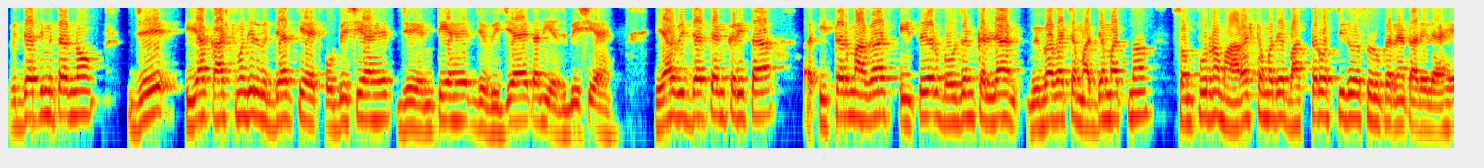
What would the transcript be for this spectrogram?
विद्यार्थी मित्रांनो जे या कास्टमधील विद्यार्थी आहेत ओबीसी आहेत जे एन टी आहेत जे विजय आहेत आणि एसबीसी आहेत या विद्यार्थ्यांकरिता इतर मागास इतर बहुजन कल्याण विभागाच्या माध्यमातून संपूर्ण महाराष्ट्रामध्ये बहात्तर वसतिगृह सुरू करण्यात आलेले आहे.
